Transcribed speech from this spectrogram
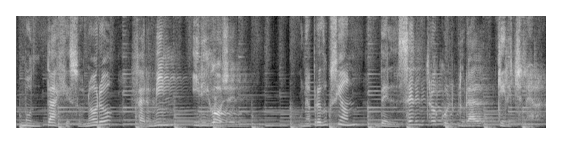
Montaje sonoro, Fermín Irigoyen. Una producción del Centro Cultural Kirchner.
